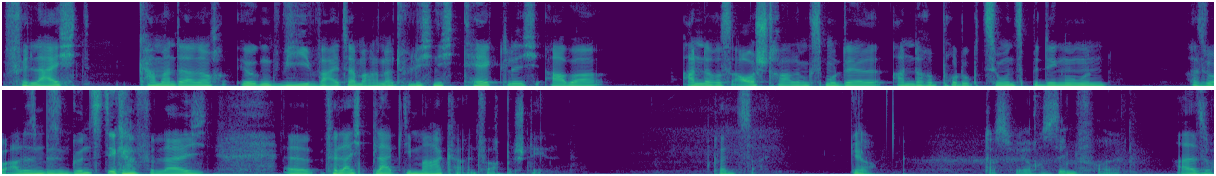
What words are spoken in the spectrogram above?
Vielleicht kann man da noch irgendwie weitermachen. Natürlich nicht täglich, aber anderes Ausstrahlungsmodell, andere Produktionsbedingungen, also alles ein bisschen günstiger vielleicht. Äh, vielleicht bleibt die Marke einfach bestehen. Könnte sein. Ja, das wäre auch sinnvoll. Also,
